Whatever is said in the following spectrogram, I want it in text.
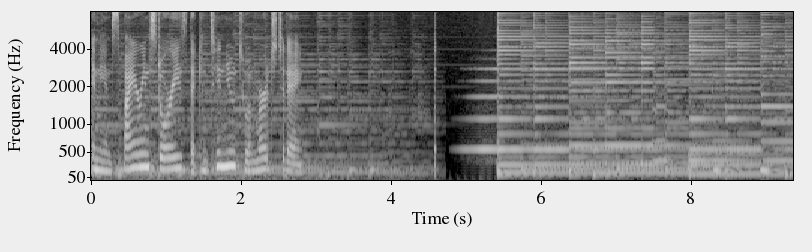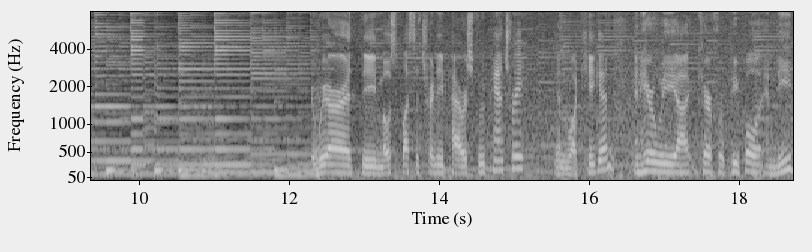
in the inspiring stories that continue to emerge today. Are at the Most Blessed Trinity Parish Food Pantry. in Waukegan. And here we uh, care for people in need.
